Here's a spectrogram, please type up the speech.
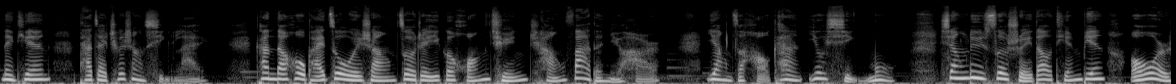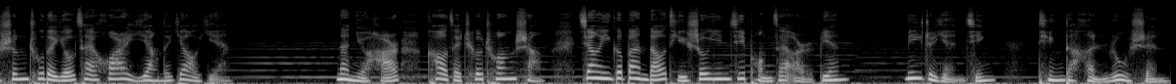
那天他在车上醒来。看到后排座位上坐着一个黄裙长发的女孩，样子好看又醒目，像绿色水稻田边偶尔生出的油菜花一样的耀眼。那女孩靠在车窗上，将一个半导体收音机捧在耳边，眯着眼睛，听得很入神。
